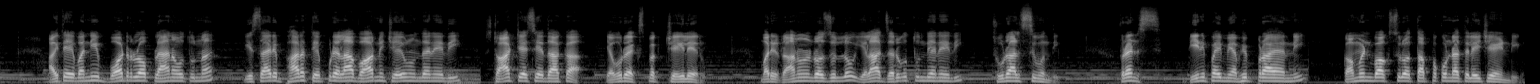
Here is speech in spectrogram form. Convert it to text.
అయితే ఇవన్నీ బోర్డర్లో ప్లాన్ అవుతున్నా ఈసారి భారత్ ఎప్పుడు ఎలా వార్ని చేయనుందనేది స్టార్ట్ చేసేదాకా ఎవరూ ఎక్స్పెక్ట్ చేయలేరు. మరి రానున్న రోజుల్లో ఎలా జరుగుతుంది అనేది చూడాల్సి ఉంది. ఫ్రెండ్స్ దీనిపై మీ అభిప్రాయాన్ని కామెంట్ బాక్సులో తప్పకుండా తెలియచేయండి.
